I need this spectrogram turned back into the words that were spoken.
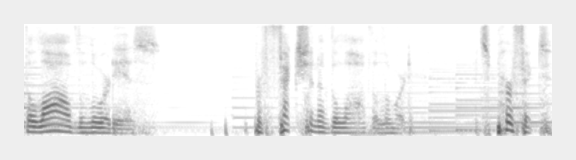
the law of the Lord is. The perfection of the law of the Lord. It's perfect.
